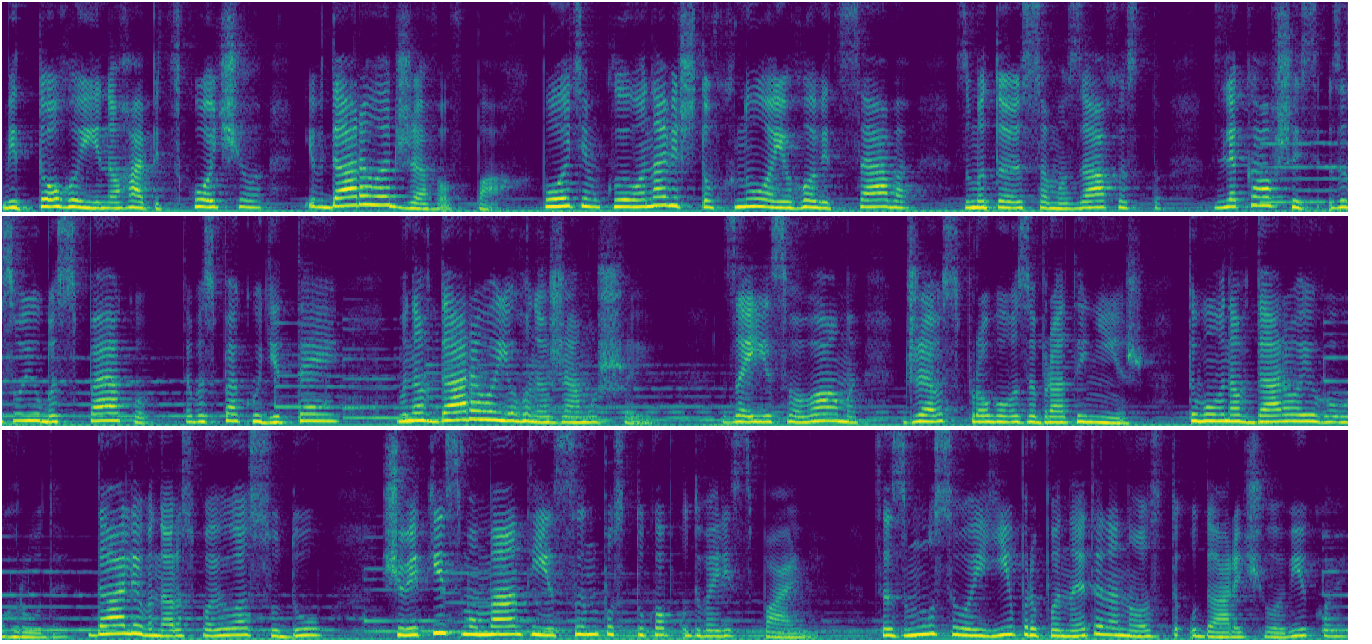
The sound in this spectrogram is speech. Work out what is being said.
Від того її нога підскочила і вдарила Джефа в пах. Потім, коли вона відштовхнула його від себе з метою самозахисту, злякавшись за свою безпеку та безпеку дітей, вона вдарила його ножем у шию. За її словами, Джеф спробував забрати ніж, тому вона вдарила його в груди. Далі вона розповіла суду, що в якийсь момент її син постукав у двері спальні. Це змусило її припинити наносити удари чоловікові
